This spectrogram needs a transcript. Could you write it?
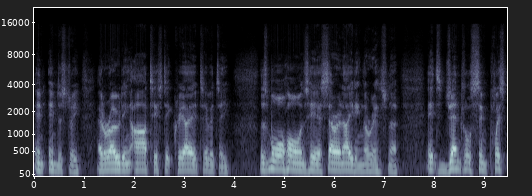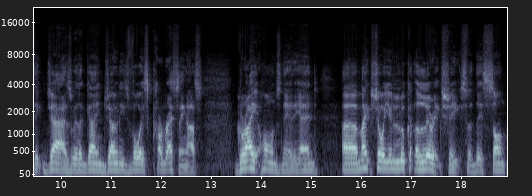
in industry, eroding artistic creativity. There's more horns here serenading the listener. It's gentle, simplistic jazz with again Joni's voice caressing us. Great horns near the end. Uh, make sure you look at the lyric sheets for this song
